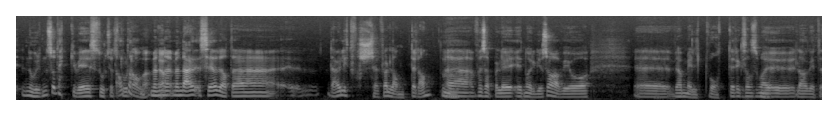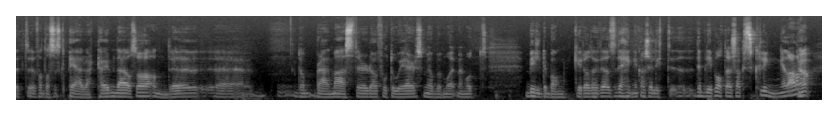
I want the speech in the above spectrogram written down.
I Norden så dekker vi stort sett alt. Stort Da. alle, Men, ja. men der ser jo det at det, det er jo litt forskjell fra land til land. Mm. F.eks. I, Norge så har vi jo eh, vi har Meltwater, sant, som har laget et fantastisk PR-verktøy. Men det er også andre eh, Du har Brandmaster, du har Photoware, som jobber med mot bildebanker. Og det, altså det henger kanskje litt Det blir på en måte en slags klynge der, da. Ja.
